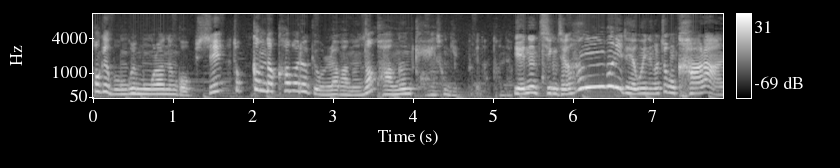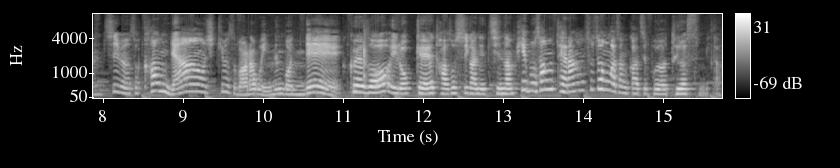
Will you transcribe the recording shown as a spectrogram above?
턱에 몽글몽글하는 거 없이 조금 더 커버력이 올라가면서 광은 계속 예쁘게 나타나요. 얘는 지금 제가 흥분이 되고 있는 걸 조금 가라앉히면서 calm down 시키면서 말하고 있는 건데 그래서 이렇게 5시간이 지난 피부 상태랑 수정 화장까지 보여드렸습니다.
